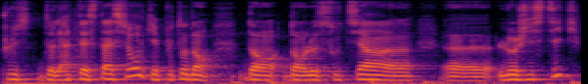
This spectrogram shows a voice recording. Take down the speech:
plus de l'attestation, qui est plutôt dans, le soutien euh, euh, logistique.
